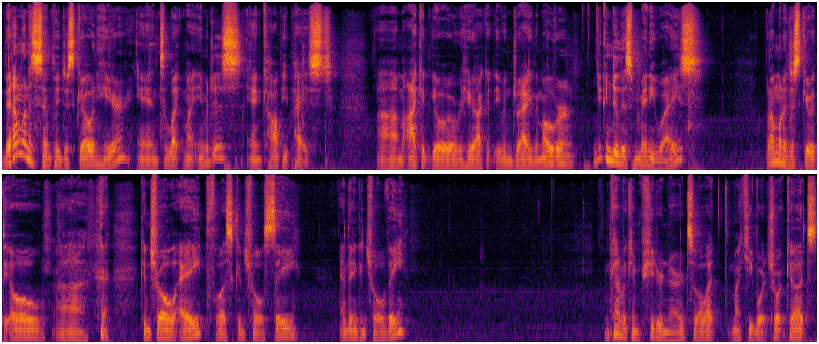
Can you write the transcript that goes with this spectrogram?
Then I'm going to simply just go in here and select my images and copy paste. Um, I could go over here, I could even drag them over. You can do this many ways, but I'm going to just give it the old uh, Control A plus Control C and then Control V. I'm kind of a computer nerd, so I like my keyboard shortcuts.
